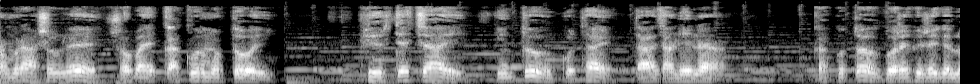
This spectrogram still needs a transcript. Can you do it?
আমরা আসলে সবাই কাকুর মতোই। ফিরতে চাই, কিন্তু কোথায় তা জানি না। কাকু তো ঘরে ফিরে গেল।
